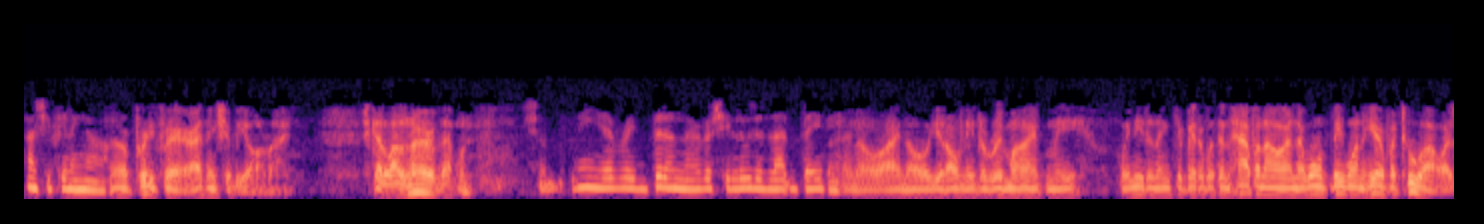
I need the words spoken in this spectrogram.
How's she feeling now? Oh, pretty fair. I think she'll be all right. She's got a lot of nerve, that one. She'll need every bit of nerve if she loses that baby. I know, I know. You don't need to remind me. We need an incubator within half an hour, and there won't be one here for two hours.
